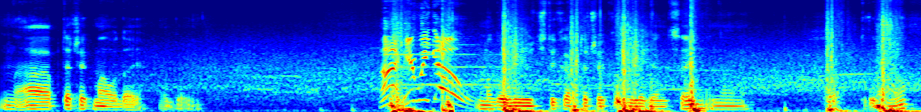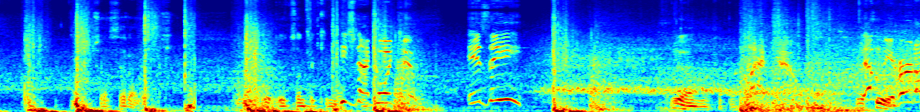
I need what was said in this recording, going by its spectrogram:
No, a apteczek mało daje ogólnie. Mogę użyć tych apteczek o wiele więcej, no trudno. Trzeba sobie radzić. To są takie mocne. Ile on ma HP? Blackout.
